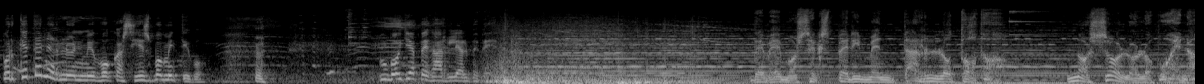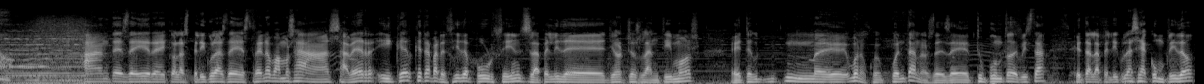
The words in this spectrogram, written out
¿Por qué tenerlo en mi boca si es vomitivo? Voy a pegarle al bebé. Debemos experimentarlo todo, no solo lo bueno. Antes de ir eh, con las películas de estreno, vamos a saber, Iker, ¿qué te ha parecido Poor Things, la peli de Georgios Lantimos? Eh, te- mm, eh, bueno, cu- cuéntanos desde tu punto de vista qué tal la película, si ha cumplido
